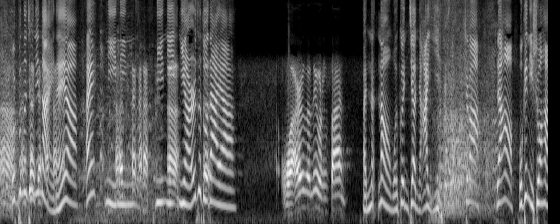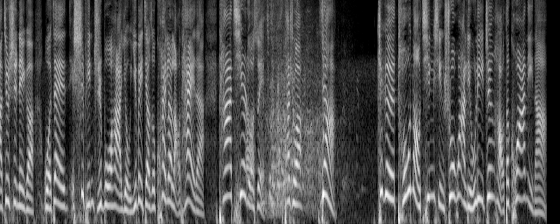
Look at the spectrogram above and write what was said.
啊我不能叫你奶奶呀。哎，你你你你你儿子多大呀？我儿子六十三，哎，那那我管你叫你阿姨，是吧？然后我跟你说哈，就是那个我在视频直播哈，有一位叫做快乐老太的，她七十多岁，她说呀，这个头脑清醒，说话流利真好，她夸你呢。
